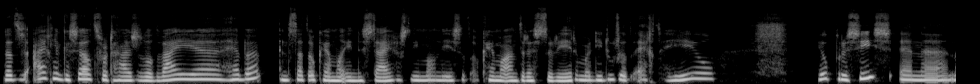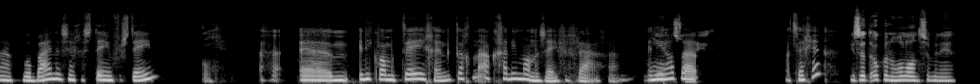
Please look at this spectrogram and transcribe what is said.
Dat is eigenlijk eenzelfde soort huis als wat wij eh, hebben. En het staat ook helemaal in de stijgers. Die man die is dat ook helemaal aan het restaureren. Maar die doet dat echt heel, heel precies. En eh, nou, ik wil bijna zeggen steen voor steen. Oh. Ehm, en die kwam ik tegen. En ik dacht, nou, ik ga die man eens even vragen. En die had daar... Wat zeg je? Is dat ook een Hollandse meneer?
